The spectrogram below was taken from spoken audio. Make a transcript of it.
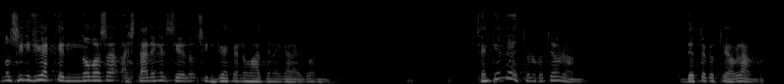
no significa que no vas a estar en el cielo, significa que no vas a tener galardones. ¿Se entiende esto lo que estoy hablando? De esto que estoy hablando.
